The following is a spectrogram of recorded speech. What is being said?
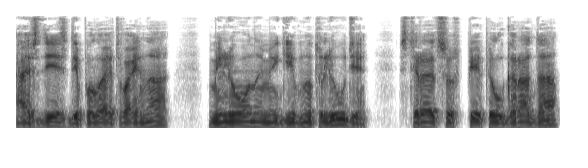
А здесь, где пылает война, миллионами гибнут люди, стираются в пепел города,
